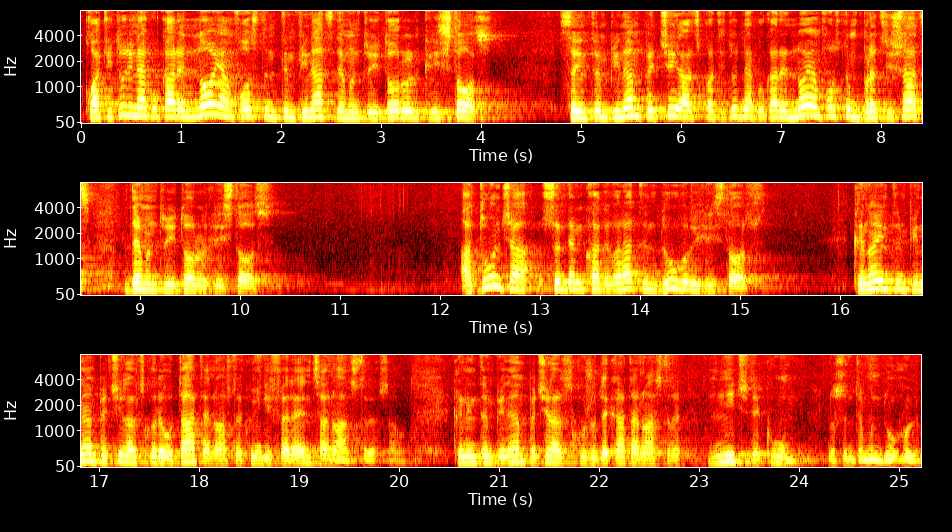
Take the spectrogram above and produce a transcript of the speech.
cu atitudinea cu care noi am fost întâmpinați de Mântuitorul Hristos. Să întâmpinăm pe ceilalți cu atitudinea cu care noi am fost îmbrățișați de Mântuitorul Hristos. Atunci suntem cu adevărat în Duhul lui Hristos. Când noi întâmpinăm pe ceilalți cu răutatea noastră, cu indiferența noastră, sau când întâmpinăm pe ceilalți cu judecata noastră, nici de cum nu suntem în Duhul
